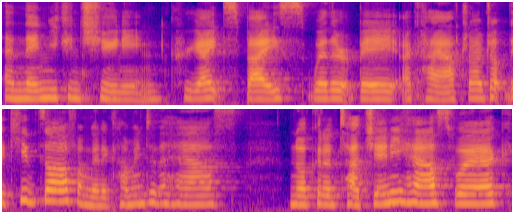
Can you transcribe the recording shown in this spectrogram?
And then you can tune in. Create space, whether it be, okay, after I drop the kids off, I'm going to come into the house, I'm not going to touch any housework.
